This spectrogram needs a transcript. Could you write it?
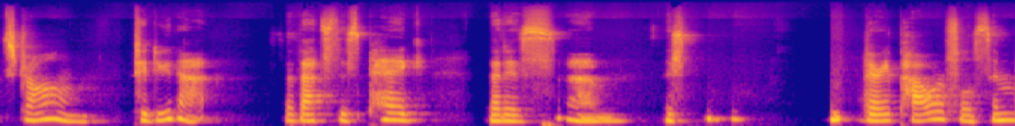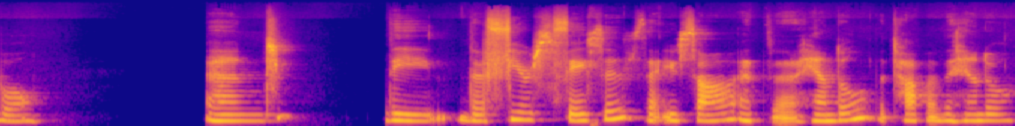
strong to do that. So that's this peg that is um, this very powerful symbol. And the the fierce faces that you saw at the handle, the top of the handle,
